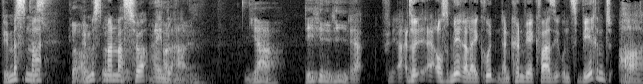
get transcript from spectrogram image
Wir müssen mal, das- ja, wir müssen mal einen Masseur einladen. Ja, definitiv. Ja, also äh, aus mehrerlei Gründen. Dann können wir quasi uns während, oh,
